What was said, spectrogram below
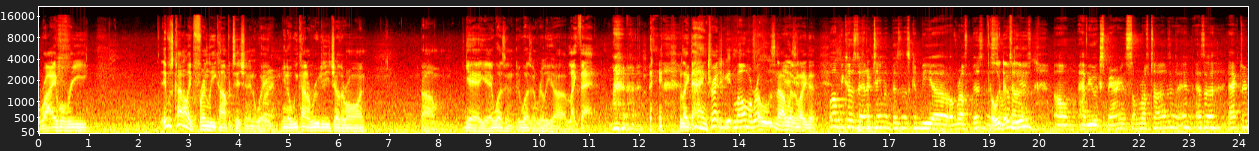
rivalry. It was kind of like friendly competition in a way. Right. You know, we kind of rooted each other on. Um, yeah, yeah, it wasn't. It wasn't really uh, like that. like, dang, Treach, you getting all my roles? No, it wasn't like that. Well, because the entertainment business can be a, a rough business. Oh, it definitely sometimes. is. Um, have you experienced some rough times in, in, as a actor?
